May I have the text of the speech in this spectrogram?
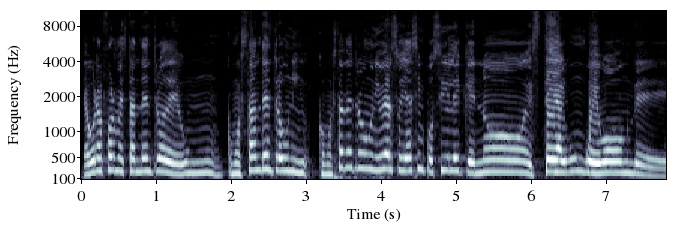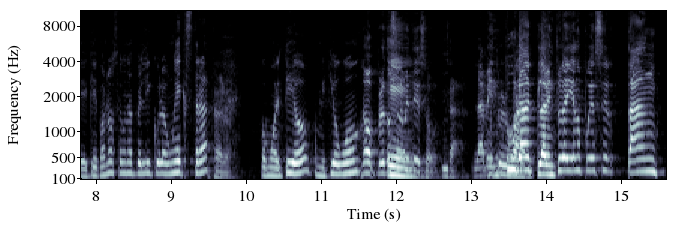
De alguna forma están dentro de un. Como están dentro de un. in- Como están dentro de un universo, ya es imposible que no esté algún huevón de que conoce una película, un extra, Claro. Como el tío, como mi tío Wong. No, pero no en- solamente eso. O sea, la aventura, la aventura ya no puede ser tan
